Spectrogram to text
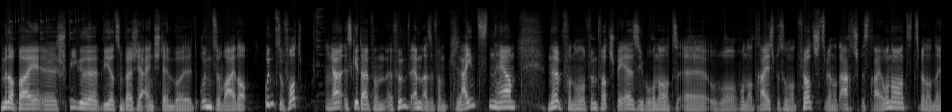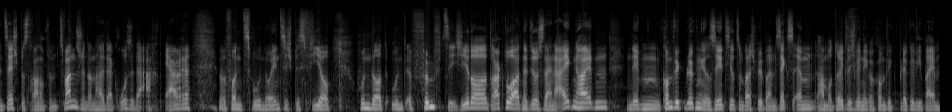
mit dabei, Spiegel, wie ihr zum Beispiel einstellen wollt und so weiter und so fort. Ja, es geht halt vom 5M, äh, also vom kleinsten her, ne, von 145 PS über, 100, äh, über 130 bis 140, 280 bis 300, 269 bis 325 und dann halt der große, der 8R, von 290 bis 450. Jeder Traktor hat natürlich seine Eigenheiten, neben Config-Blöcken. Ihr seht hier zum Beispiel beim 6M haben wir deutlich weniger Config-Blöcke wie beim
